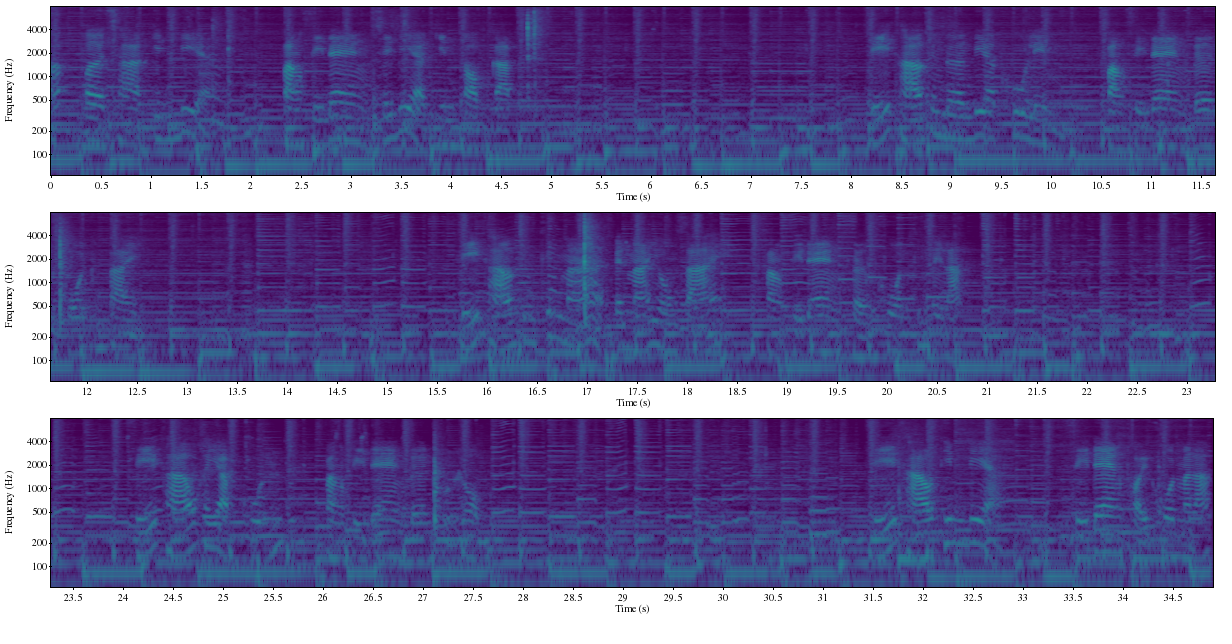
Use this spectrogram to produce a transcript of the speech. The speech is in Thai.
ครับ เปิดฉากกินเบี้ยฝั่งสีแดงใช้เบี้ยกินตอบกลับ สีขาวจึงเดินเบี้ยคู่ริม ฝั่งสีแดงเดินโคนขึ้นไป สีขาวจึงขึ้นม้าเป็นม้าโยงซ้าย ฝั่งสีแดงเสริมโคนขึ้นไปรับสีขาวขยับขุน ฝั่งสีแดงเดินขุนลม สีขาวทิ่มเบี้ยสีแดงถอยโคนมารับ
